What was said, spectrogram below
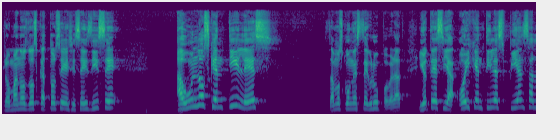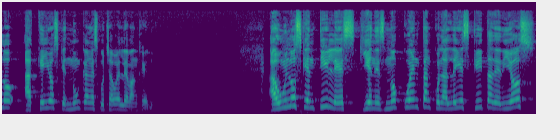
Romanos 2, 14 y 16 dice, aún los gentiles, estamos con este grupo, ¿verdad? Y yo te decía, hoy gentiles, piénsalo aquellos que nunca han escuchado el Evangelio. Aún los gentiles, quienes no cuentan con la ley escrita de Dios,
